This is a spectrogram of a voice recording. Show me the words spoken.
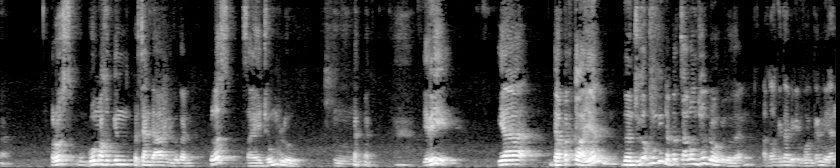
Nah, terus gue masukin bercandaan gitu kan. Plus saya jomblo. Hmm. Jadi ya dapat klien dan juga mungkin dapat calon jodoh gitu kan. atau kita bikin konten yang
